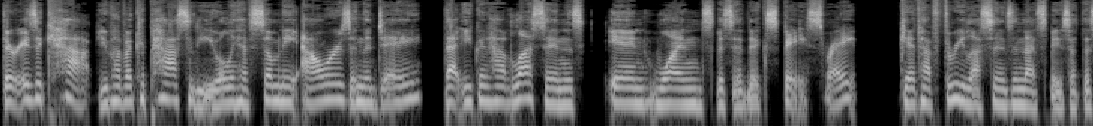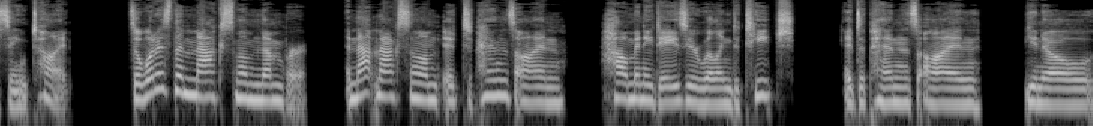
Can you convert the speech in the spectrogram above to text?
there is a cap. You have a capacity. You only have so many hours in the day that you can have lessons in one specific space, right? You can't have three lessons in that space at the same time. So what is the maximum number? And that maximum, it depends on how many days you're willing to teach. It depends on, you know,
